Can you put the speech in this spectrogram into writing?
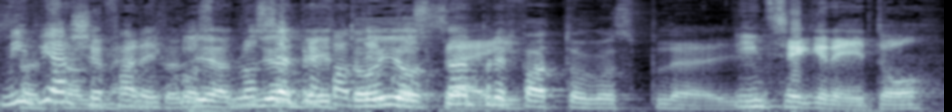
Mi piace fare il cosplay, Lui, lui ha detto io ho sempre fatto cosplay. In segreto.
